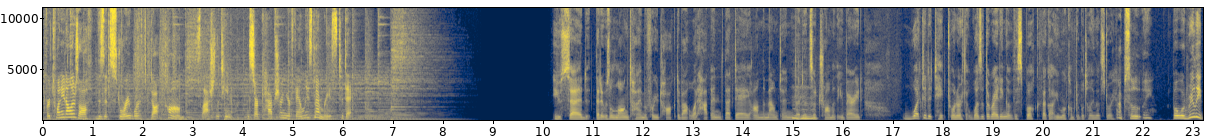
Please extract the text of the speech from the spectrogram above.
For $20 off, visit storyworth.com slash Latina and start capturing your family's memories today. you said that it was a long time before you talked about what happened that day on the mountain, mm-hmm. that it's a mm-hmm. trauma that you buried. What did it take to unearth it? Was it the writing of this book that got you more comfortable telling that story? Absolutely. But what really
